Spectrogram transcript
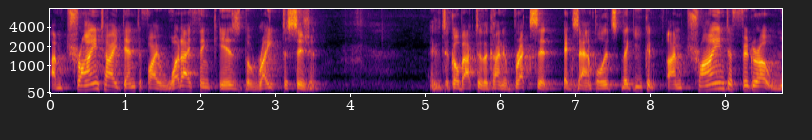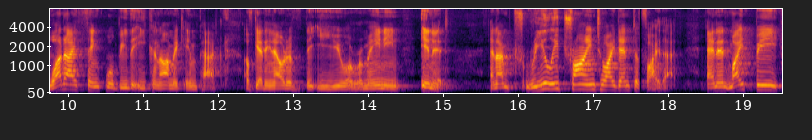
I'm trying to identify what I think is the right decision. To go back to the kind of Brexit example, it's like you can, I'm trying to figure out what I think will be the economic impact of getting out of the EU or remaining in it. And I'm tr- really trying to identify that. And it might be,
